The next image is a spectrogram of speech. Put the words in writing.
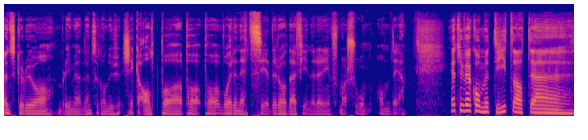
Ønsker du å bli medlem, så kan du sjekke alt på, på, på, våre nettsider, og der finner dere informasjon om det. Jeg tror vi er kommet dit at jeg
